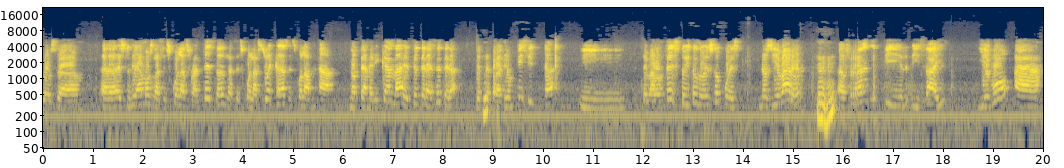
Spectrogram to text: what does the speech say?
los ah, ah, estudiamos las escuelas francesas, las escuelas suecas, escuela ah, norteamericana, etcétera, etcétera, de preparación física y de baloncesto y todo esto, pues nos y, y Saiz llevó a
